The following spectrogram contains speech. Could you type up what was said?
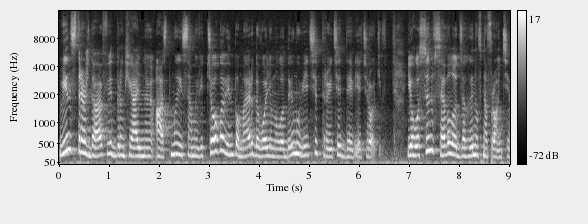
Він страждав від бронхіальної астми, і саме від цього він помер доволі молодим у віці 39 років. Його син Всеволод загинув на фронті,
